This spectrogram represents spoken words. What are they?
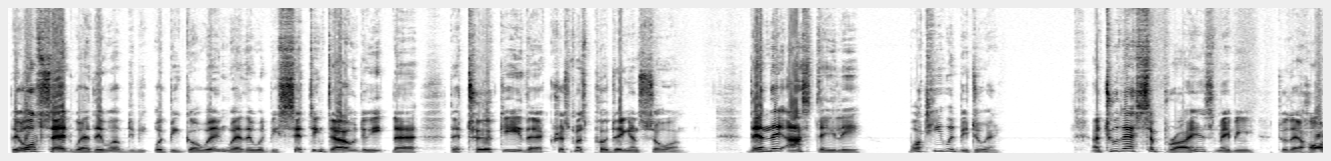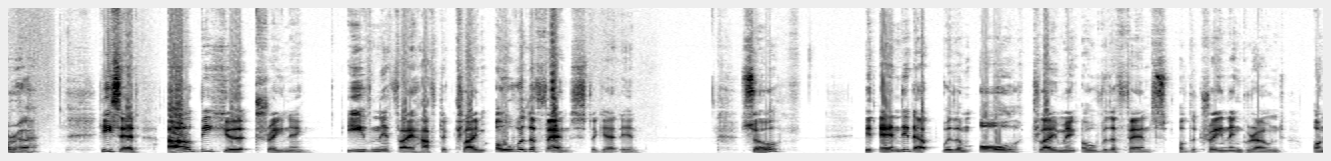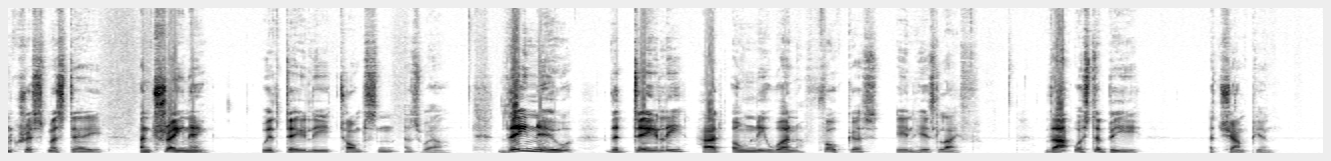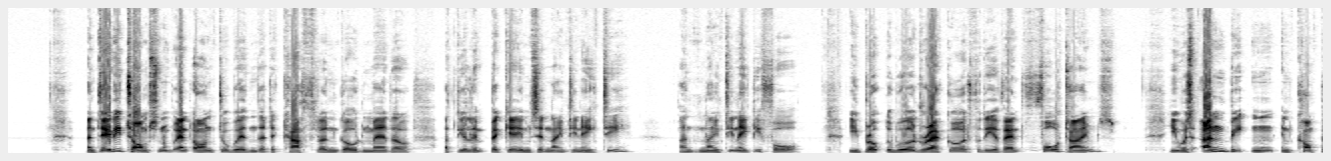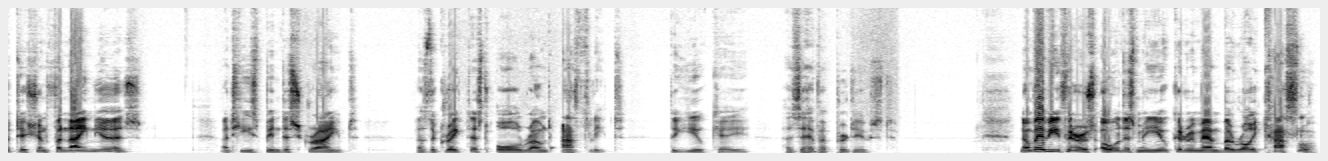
They all said where they would be, going, where they would be sitting down to eat their, their turkey, their Christmas pudding, and so on. Then they asked Daley what he would be doing. And to their surprise, maybe to their horror, he said, I'll be here training, even if I have to climb over the fence to get in. So, it ended up with them all climbing over the fence of the training ground on Christmas Day and training with Daley Thompson as well. They knew that Daley had only one focus in his life. That was to be a champion. And Daley Thompson went on to win the decathlon gold medal at the Olympic Games in 1980 and 1984. He broke the world record for the event four times. He was unbeaten in competition for nine years. And he's been described as the greatest all round athlete the UK has ever produced. Now, maybe if you're as old as me, you can remember Roy Castle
